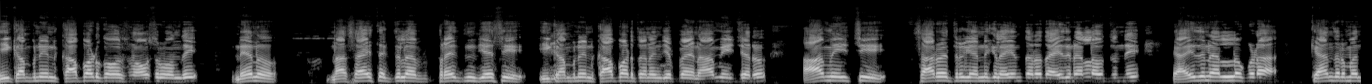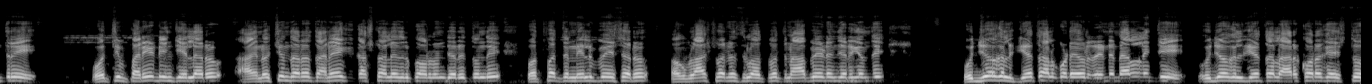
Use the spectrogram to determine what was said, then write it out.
ఈ కంపెనీని కాపాడుకోవాల్సిన అవసరం ఉంది. నేను నా సాయశక్తుల ప్రయత్నం చేసి ఈ కంపెనీని కాపాడుతానని చెప్పి ఆయన హామీ ఇచ్చారు. హామీ ఇచ్చి సార్వత్రిక ఎన్నికలు అయిన తర్వాత ఐదు నెలలు అవుతుంది. ఐదు నెలల్లో కూడా కేంద్ర మంత్రి వచ్చి పర్యటించి వెళ్ళారు. ఆయన వచ్చిన తర్వాత అనేక కష్టాలు ఎదుర్కోవడం జరుగుతుంది. ఉత్పత్తిని నిలిపేశారు ఒక బ్లాస్ట్ ఫర్నెస్లో ఉత్పత్తిని ఆపేయడం జరిగింది. ఉద్యోగుల జీతాలు కూడా ఎవరు రెండు నెలల నుంచి ఉద్యోగుల జీతాలు అరకొరగా ఇస్తూ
